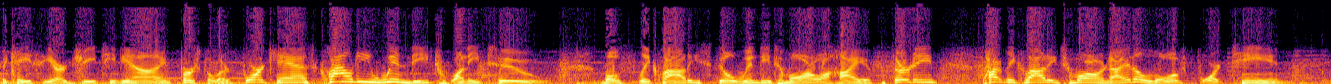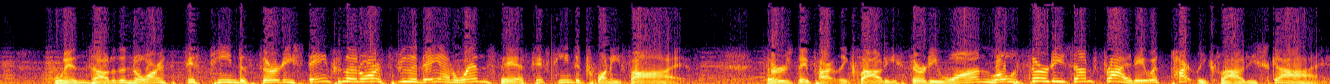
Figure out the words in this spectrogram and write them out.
The KCRG TV9 First Alert forecast, cloudy, windy, 22. Mostly cloudy, still windy tomorrow, a high of 30. Partly cloudy tomorrow night, a low of 14. Winds out of the north, 15 to 30, staying from the north through the day on Wednesday at 15 to 25. Thursday, partly cloudy, 31. Low 30s on Friday with partly cloudy skies.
